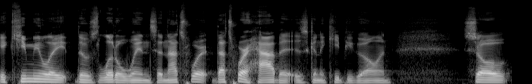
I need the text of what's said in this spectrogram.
accumulate those little wins, and that's where that's where habit is going to keep you going. So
